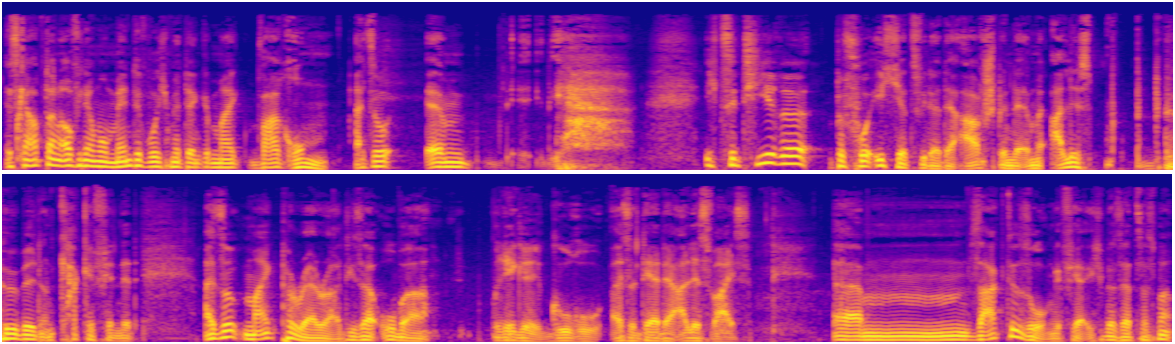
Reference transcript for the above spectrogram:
es gab dann auch wieder Momente, wo ich mir denke, Mike, warum? Also, ähm, ja, ich zitiere, bevor ich jetzt wieder der Arsch bin, der immer alles pöbelt und Kacke findet. Also Mike Pereira, dieser Oberregelguru, also der, der alles weiß ähm, sagte so ungefähr, ich übersetze das mal,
